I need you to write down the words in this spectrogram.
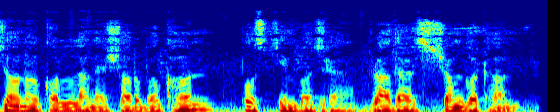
জনকল্যাণে সর্বক্ষণ পশ্চিম বজরা ব্রাদার্স সংগঠন।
